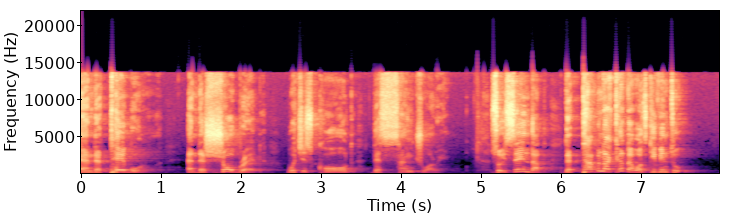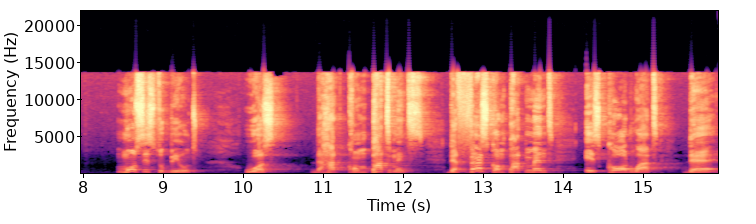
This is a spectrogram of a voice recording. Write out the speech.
and the table and the showbread, which is called the sanctuary. So he's saying that the tabernacle that was given to Moses to build was had compartments. The first compartment is called what? The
